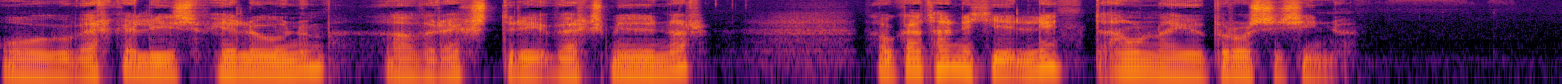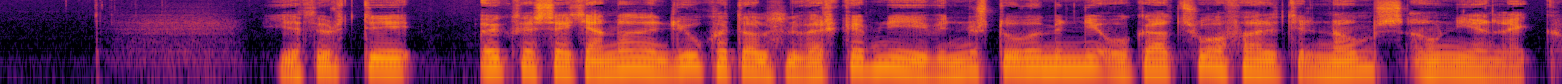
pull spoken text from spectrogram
og verkalýsfélagunum af rekstri verksmiðunar, þá gæti hann ekki lind ánægu brosi sínu. Ég þurfti auk þess ekki annað en ljúkvættallu verkefni í vinnustofuminni og gæt svo að fara til náms á nýjanleik.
